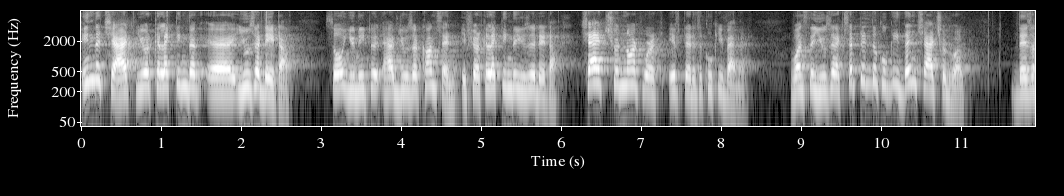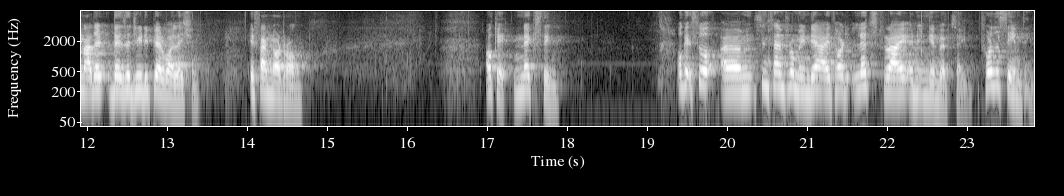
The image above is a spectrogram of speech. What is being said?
In the chat you're collecting the uh, user data. So you need to have user consent if you're collecting the user data. Chat should not work if there is a cookie banner. Once the user accepted the cookie, then chat should work. There's another, there's a GDPR violation, if I'm not wrong. Okay, next thing. Okay, so um, since I'm from India, I thought let's try an Indian website for the same thing.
